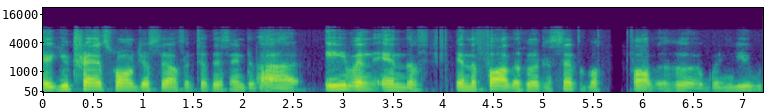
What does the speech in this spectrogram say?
you transformed yourself into this individual. Uh, even in the in the fatherhood, the sense of fatherhood, when you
